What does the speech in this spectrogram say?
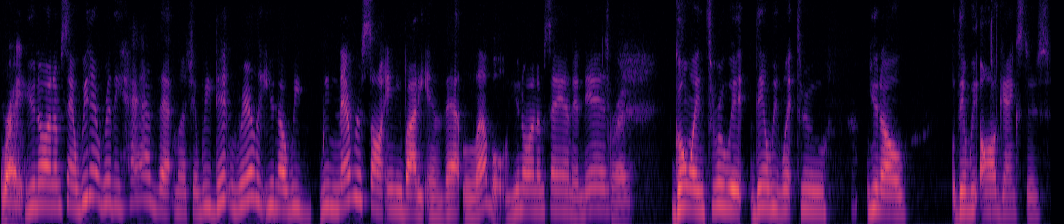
Right. You know what I'm saying? We didn't really have that much, and we didn't really, you know, we we never saw anybody in that level. You know what I'm saying? And then right. going through it, then we went through, you know, then we all gangsters,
